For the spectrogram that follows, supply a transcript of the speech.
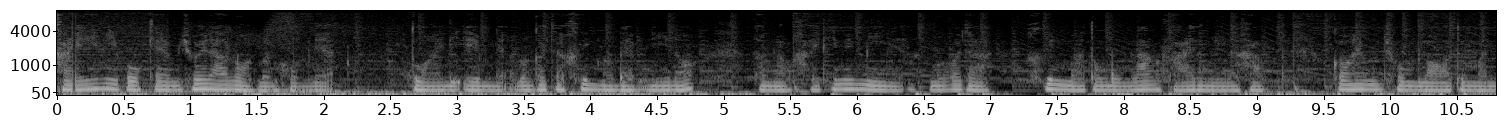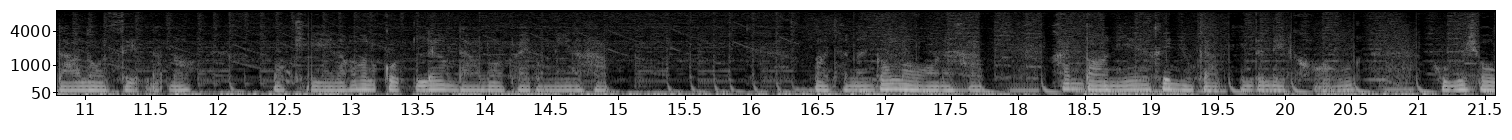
ใครที่มีโปรแกรมช่วยดาวน์โหลดเหมือนผมเนี่ย ตัว IDM เนี่ยมันก็จะขึ้นมาแบบนี้เนาะสำหรับใครที่ไม่มีเนี่ย มันก็จะขึ้นมาตรงมุมล่างซ้ายตรงนี้นะครับ ก็ให้มันชมรอจนมันดาวน์โหลดเสร็จนะเนาะ โอเค แล้วก็กดเริ่มดาวน์โหลดไปตรงนี้นะครับ หลังจากนั้นก็รอนะครับ ขั้นตอนนี้ขึ้นอยู่กับอินเทอร์เน็ตของคุณผู้ชม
